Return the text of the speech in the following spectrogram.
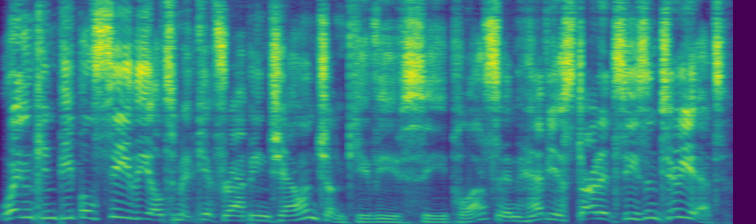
When can people see the Ultimate Gift Wrapping Challenge on QVC And have you started season two yet?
